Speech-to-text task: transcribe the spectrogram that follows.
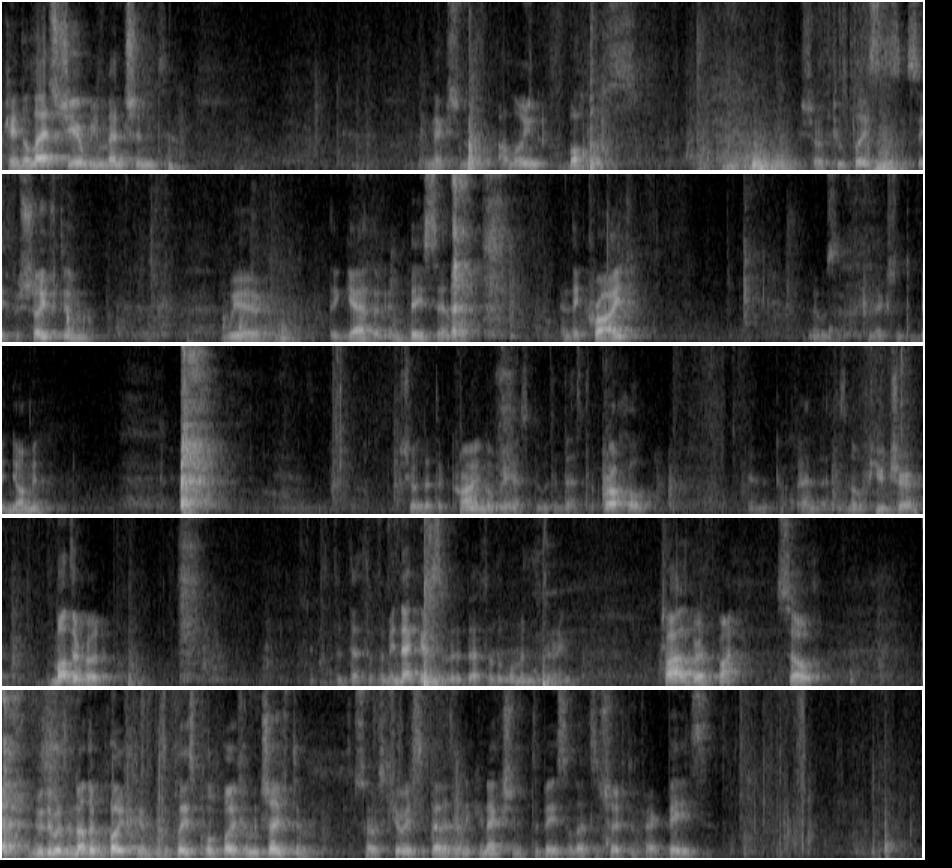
Okay, in the last year we mentioned connection with Aloin Bochus. We showed two places in Sefer Shoftim where they gathered in Beisel and they cried. And it was a connection to Binyamin. showed that the crying over here has to do with the death of Rachel and, the, and that there's no future motherhood. The death of the Menekes the death of the woman during childbirth. Fine. So I knew there was another Boichim. There's a place called Boichim and Shoftim. So I was curious if that has any connection to Beisel. That's in Shoftim Parak Beis.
